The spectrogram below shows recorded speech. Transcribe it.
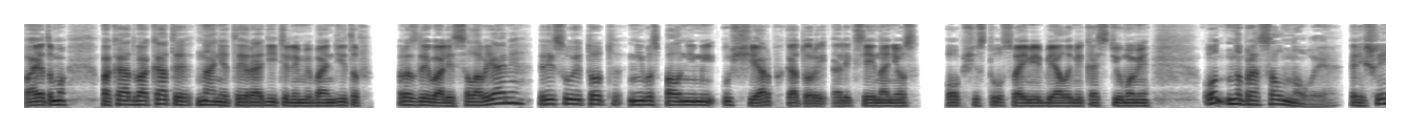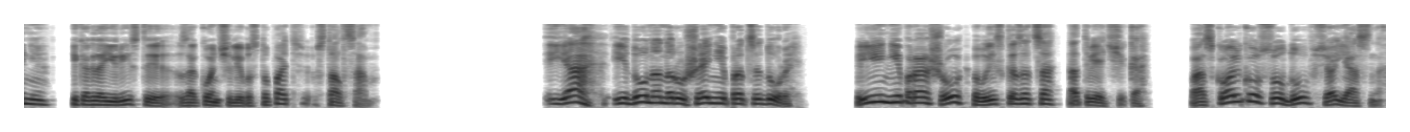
Поэтому, пока адвокаты, нанятые родителями бандитов, разливались соловьями, рисуя тот невосполнимый ущерб, который Алексей нанес обществу своими белыми костюмами, он набросал новое решение, и когда юристы закончили выступать, встал сам. «Я иду на нарушение процедуры и не прошу высказаться ответчика, поскольку суду все ясно,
